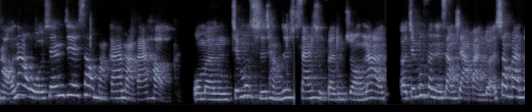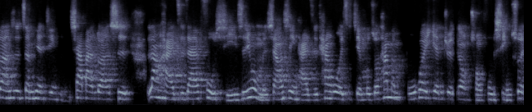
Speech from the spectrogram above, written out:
好。好，那我先介绍马该马该好了。我们节目时长是三十分钟，那呃节目分成上下半段，上半段是正片进行，下半段是让孩子再复习一次，因为我们相信孩子看过一次节目之后，他们不会厌倦这种重复性，所以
